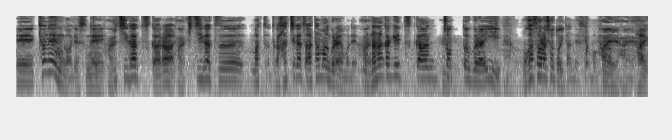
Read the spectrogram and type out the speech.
えー去年がですね、はい。1月からはい。7月末、とか8月頭ぐらいまで、はい。まあ、7ヶ月間ちょっとぐらい、小笠原諸島いたんですよ、僕は。はいはいはいはい。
